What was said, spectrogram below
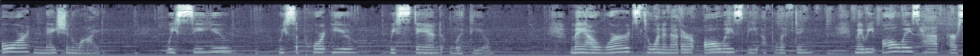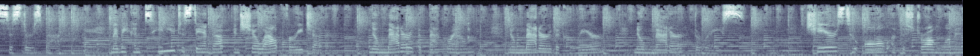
or nationwide. We see you, we support you, we stand with you. May our words to one another always be uplifting. May we always have our sisters back. May we continue to stand up and show out for each other, no matter the background, no matter the career, no matter the race. Cheers to all of the strong women,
